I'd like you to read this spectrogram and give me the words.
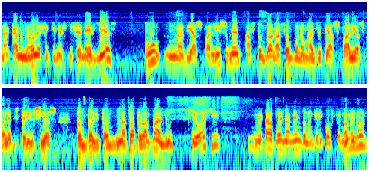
να κάνουμε όλες εκείνες τις ενέργειες που να διασφαλίσουμε αυτόν το αγαθό που ονομάζεται ασφάλεια, ασφάλεια της περιουσίας των πολιτών να το απολαμβάνουν και όχι μετά από έναν έντονο καιρικό φαινόμενο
